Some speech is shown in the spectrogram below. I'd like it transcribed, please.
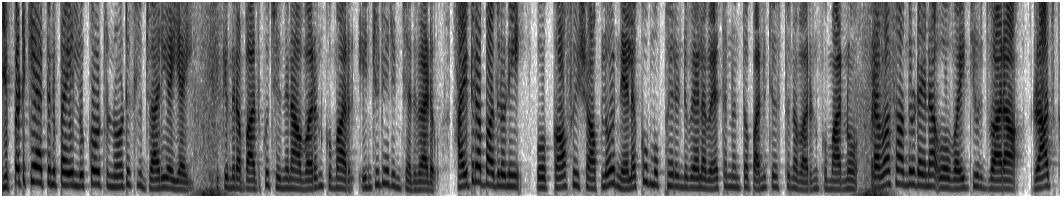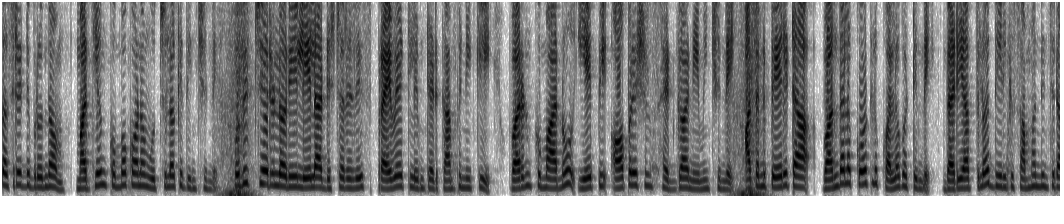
ఇప్పటికే అతనిపై లుకౌట్ నోటీసులు జారీ అయ్యాయి. సికింద్రాబాద్కు చెందిన వరుణ్ కుమార్ ఇంజనీరింగ్ చదివాడు. హైదరాబాద్లోని ఓ కాఫీ షాప్లో నెలకు ముప్పై రెండు వేల వేతనంతో పనిచేస్తున్న వరుణ్ కుమార్ను ప్రవాసాంధ్రుడైన ఓ వైద్యుడి ద్వారా రాజ్ కసిరెడ్డి బృందం మద్యం కుంభకోణం ఉచ్చులోకి దించింది. పుదుచ్చేరిలోని లీలా డిస్టరీస్ ప్రైవేట్ లిమిటెడ్ కంపెనీకి వరుణ్ కుమార్ను ఏపీ ఆపరేషన్స్ హెడ్గా నియమించింది. అతని పేరిట వందల కోట్లు కొల్లగొట్టింది. దర్యాప్తులో దీనికి సంబంధించిన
